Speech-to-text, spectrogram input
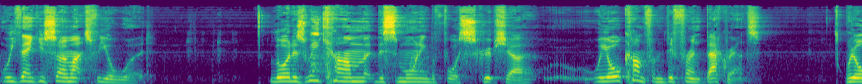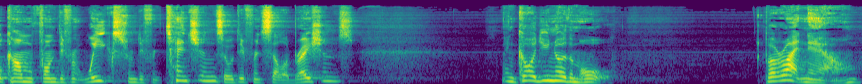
we thank you so much for your word. Lord, as we come this morning before Scripture, we all come from different backgrounds. We all come from different weeks, from different tensions or different celebrations. And God, you know them all. But right now,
